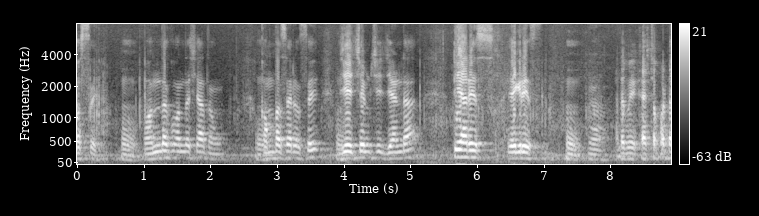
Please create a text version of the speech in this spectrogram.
వస్తాయి ఉమ్. వందకు వంద శాతం కంపల్సరీ వస్తాయి జిహెచ్ఎంసీ జెండా టిఆర్ఎస్ ఎగిరేస్తుంది. అంటే మీరు కష్టపడ్డ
